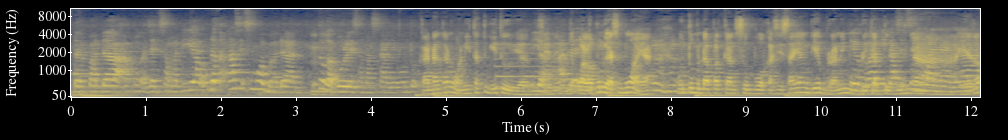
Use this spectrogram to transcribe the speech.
daripada aku nggak jadi sama dia, udah tak kasih semua badan, itu Hmm. nggak boleh sama sekali untuk Kadang kan wanita tuh gitu ya, Iya, Sini. ada walaupun nggak semua ya. Mhm. Untuk mendapatkan sebuah kasih sayang dia berani Dia memberikan berani tubuhnya, semuanya, ya ya.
